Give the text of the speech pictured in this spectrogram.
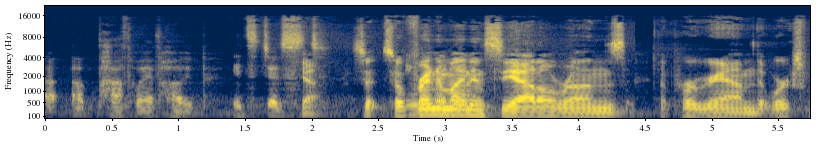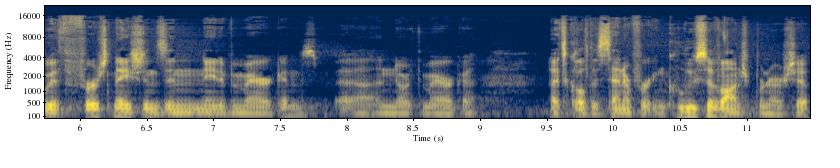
a, a pathway of hope. It's just, Yeah. So, so a friend of mine in Seattle runs a program that works with First Nations and Native Americans uh, in North America. It's called the Center for Inclusive Entrepreneurship.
